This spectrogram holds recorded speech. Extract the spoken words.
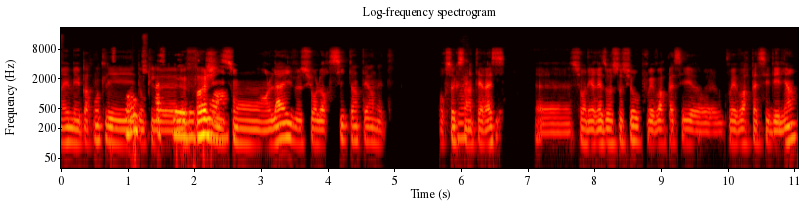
Ouais, mais par contre, les, donc le, le Foge, tournois, ils hein. sont en live sur leur site internet. Pour ceux que ça intéresse, sur les réseaux sociaux, vous pouvez voir passer, euh, vous pouvez voir passer des liens.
